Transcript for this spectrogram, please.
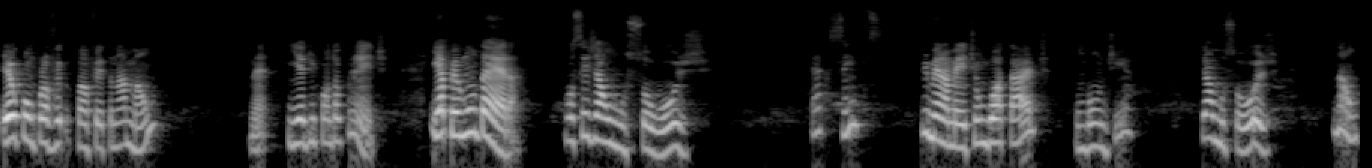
Eu com o panfleto na mão, né? Ia de conta ao cliente. E a pergunta era: você já almoçou hoje? Era simples. Primeiramente, um boa tarde, um bom dia. Já almoçou hoje? Não.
